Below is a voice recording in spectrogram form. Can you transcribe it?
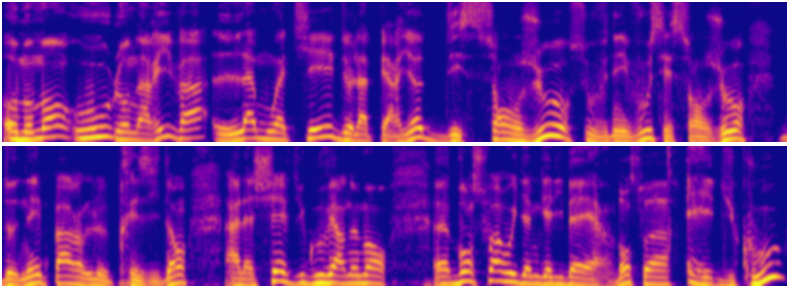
au moment où l'on arrive à la moitié de la période des 100 jours. Souvenez-vous, ces 100 jours donnés par le président à la chef du gouvernement. Euh, bonsoir William Galibert. Bonsoir. Et du coup,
